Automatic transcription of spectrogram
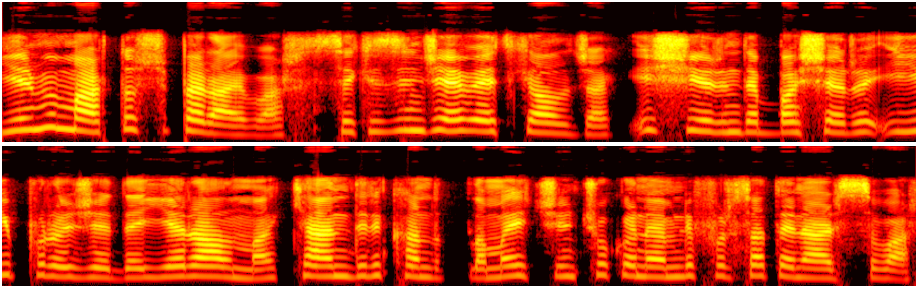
20 Mart'ta süper ay var. 8. ev etki alacak. İş yerinde başarı, iyi projede yer alma, kendini kanıtlama için çok önemli fırsat enerjisi var.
